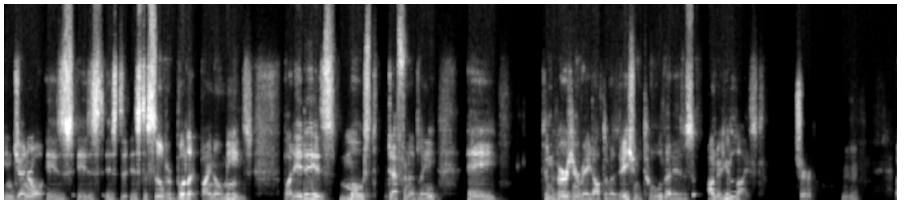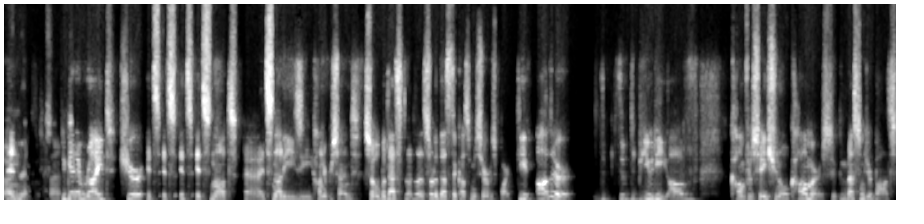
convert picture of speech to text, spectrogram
in general is is is the, is the silver bullet by no means but it is most definitely a conversion rate optimization tool that is underutilized. Sure. Mm-hmm. And to get it right, sure, it's it's it's it's not uh, it's not easy, hundred percent. So, but that's, that's sort of that's the customer service part. The other, the, the beauty of conversational commerce, messenger bots,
